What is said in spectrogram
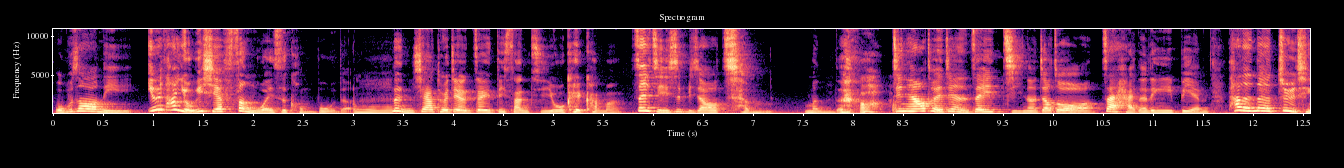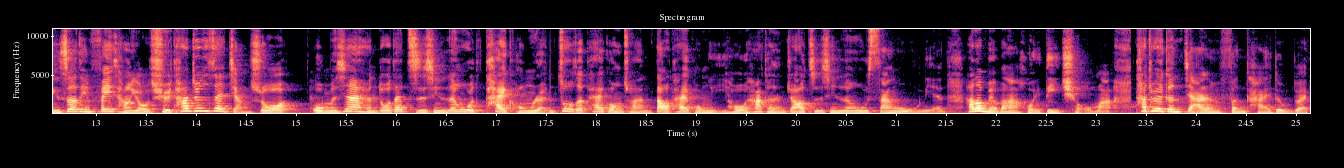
我不知道你，因为它有一些氛围是恐怖的。哦，那你现在推荐的这第三集，我可以看吗？这一集是比较沉闷的。Oh. 今天要推荐的这一集呢，叫做《在海的另一边》，它的那个剧情设定非常有趣。它就是在讲说，我们现在很多在执行任务的太空人，坐着太空船到太空以后，他可能就要执行任务三五年，他都没有办法回地球嘛，他就会跟家人分开，对不对？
